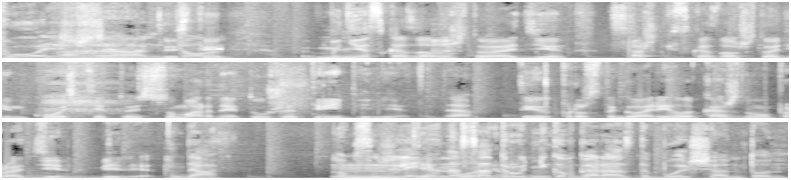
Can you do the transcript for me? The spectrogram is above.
больше, А, то есть Антон. ты мне сказала, что один, Сашке сказал, что один, Косте, то есть суммарно это уже три билета, да? Ты просто говорила каждому про отдельный билет. Да. Но, к сожалению, я на понял. сотрудников гораздо больше, Антон.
